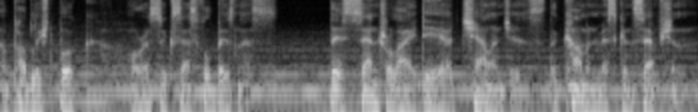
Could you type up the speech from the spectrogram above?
a published book, or a successful business. This central idea challenges the common misconception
